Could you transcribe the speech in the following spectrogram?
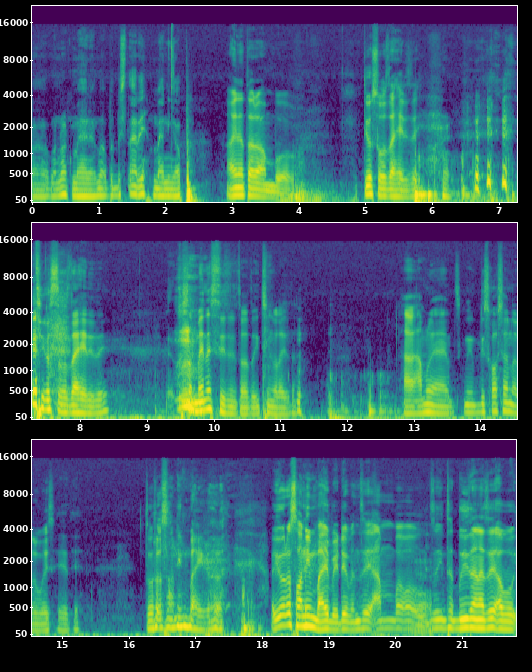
नट म्यान अब बिस्तारै म्यानिङ अप होइन तर अब त्यो सोच्दाखेरि चाहिँ त्यो सोच्दाखेरि चाहिँ सिजन छ त एकछिनको लागि त हाम्रो यहाँ डिस्कसनहरू भइसकेको थियो। तँ र सनिम भाइको। यो र सनिम भाइ भेट्यो भने चाहिँ आम्बो दुईजना चाहिँ अब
